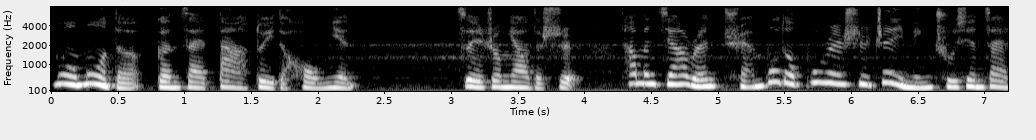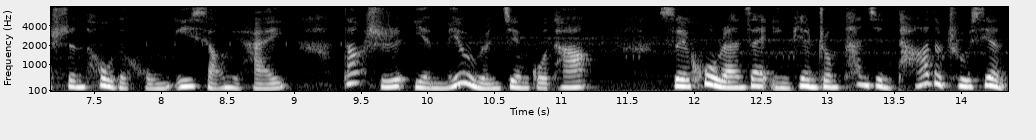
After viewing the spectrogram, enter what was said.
默默地跟在大队的后面。最重要的是，他们家人全部都不认识这一名出现在身后的红衣小女孩，当时也没有人见过她。所以，忽然在影片中看见她的出现，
